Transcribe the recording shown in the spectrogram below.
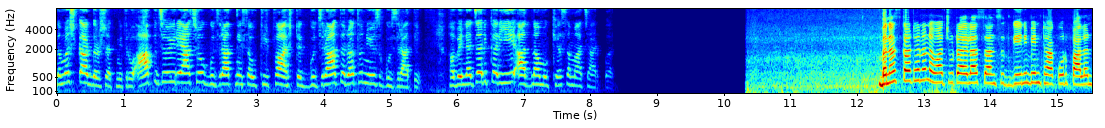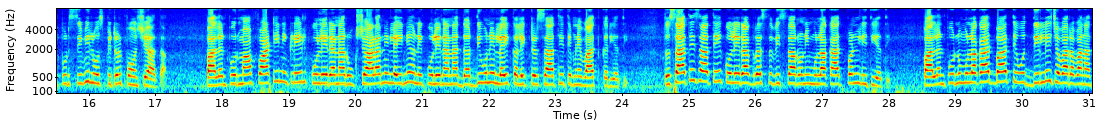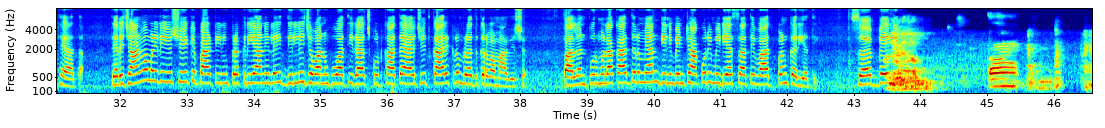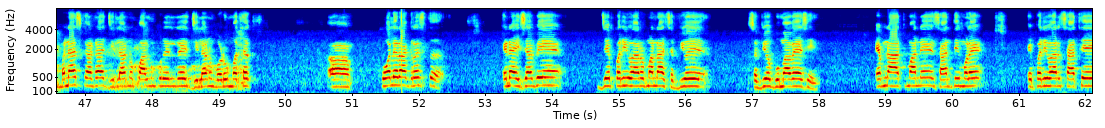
નમસ્કાર દર્શક મિત્રો, આપ જોઈ રહ્યા છો ગુજરાતની સૌથી ફાસ્ટ ગુજરાત રથ ન્યૂઝ ગુજરાતી. હવે નજર કરીએ આજના મુખ્ય સમાચાર પર. બનાસકાંઠાના નવા ચૂંટાયેલા સાંસદ ગેનીબેન ઠાકોર પાલનપુર સિવિલ હોસ્પિટલ પહોંચ્યા હતા. પાલનપુરમાં ફાટી નીકળેલ કોલેરાના રોગચાળાને લઈને અને કોલેરાના દર્દીઓને લઈ કલેક્ટર સાથે તેમણે વાત કરી હતી. તો સાથે સાથે કોલેરાગ્રસ્ત વિસ્તારોની મુલાકાત પણ લીધી હતી. પાલનપુરની મુલાકાત બાદ તેઓ દિલ્હી જવા રવાના થયા હતા. ત્યારે જાણવા મળી રહ્યું છે કે પાર્ટીની પ્રક્રિયાને લઈ દિલ્હી જવાનું હોવાથી રાજકોટ ખાતે આયોજિત કાર્યક્રમ રદ કરવામાં આવ્યો છે. પાલનપુર મુલાકાત દરમિયાન ગિનીબેન ઠાકોરે મીડિયા સાથે વાત પણ કરી હતી. સોએબભાઈ બનાસકાંઠા જિલ્લાનું પાલનપુર એટલે જિલ્લાનું વડું મથક કોલેરાગ્રસ્ત એના હિસાબે જે પરિવારોમાંના સભ્યોએ સભ્યો ગુમાવ્યા છે એમના આત્માને શાંતિ મળે. એ પરિવાર સાથે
